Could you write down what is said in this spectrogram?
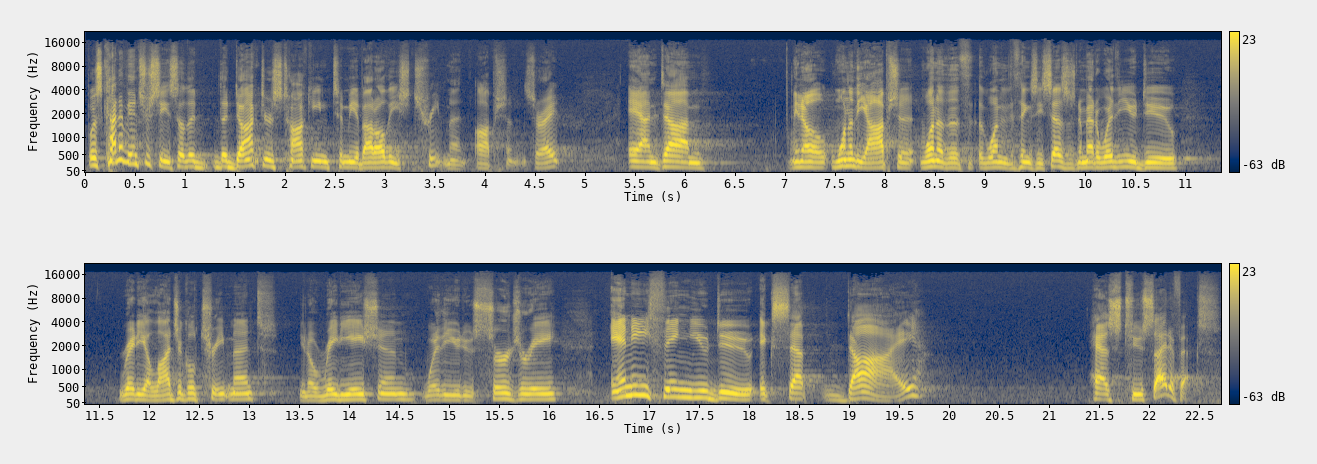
But it's kind of interesting. So the, the doctor's talking to me about all these treatment options, right? And um, you know, one of the option, one of the one of the things he says is no matter whether you do radiological treatment, you know, radiation, whether you do surgery, anything you do except die has two side effects.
